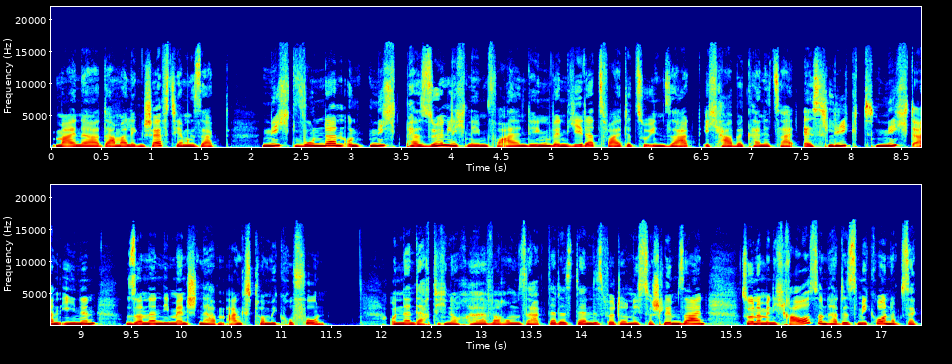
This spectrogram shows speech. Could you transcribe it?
meiner damaligen Chefs, die haben gesagt, nicht wundern und nicht persönlich nehmen vor allen Dingen, wenn jeder Zweite zu Ihnen sagt, ich habe keine Zeit. Es liegt nicht an Ihnen, sondern die Menschen haben Angst vor Mikrofon. Und dann dachte ich noch, warum sagt er das denn? Das wird doch nicht so schlimm sein. So, und dann bin ich raus und hatte das Mikro und habe gesagt,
